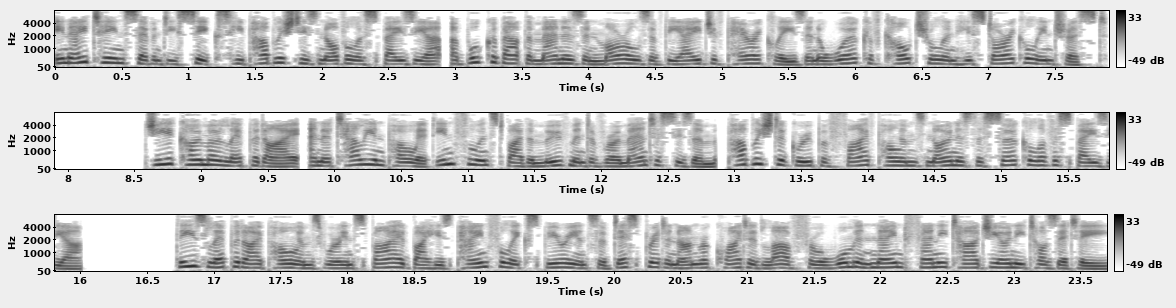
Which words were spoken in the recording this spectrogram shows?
In 1876 he published his novel Aspasia, a book about the manners and morals of the age of Pericles and a work of cultural and historical interest. Giacomo Leopardi, an Italian poet influenced by the movement of Romanticism, published a group of five poems known as the Circle of Aspasia. These Leopardi poems were inspired by his painful experience of desperate and unrequited love for a woman named Fanny Targioni Tozzetti.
